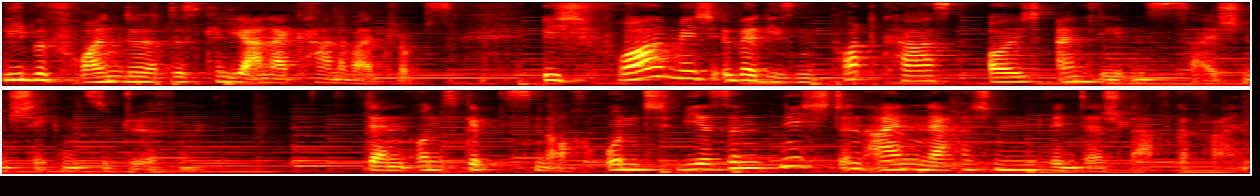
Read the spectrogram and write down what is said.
Liebe Freunde des Kilianer Karnevalclubs, ich freue mich über diesen Podcast, euch ein Lebenszeichen schicken zu dürfen denn uns gibt's noch und wir sind nicht in einen närrischen Winterschlaf gefallen.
